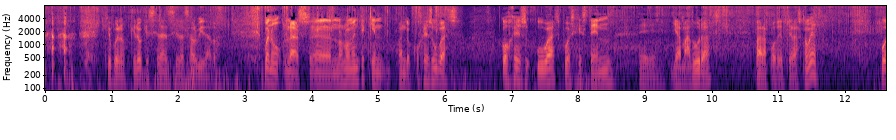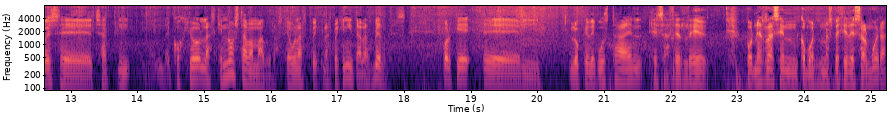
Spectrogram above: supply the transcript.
que bueno, creo que se, las ha olvidado. Bueno, las eh, normalmente quien, cuando coges uvas, coges uvas pues que estén eh, ya maduras para podértelas comer. Pues eh, mm, cogió las que no estaban maduras, que eran las, las pequeñitas, las verdes, porque lo que le gusta a él es hacerle ponerlas en como en una especie de salmuera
